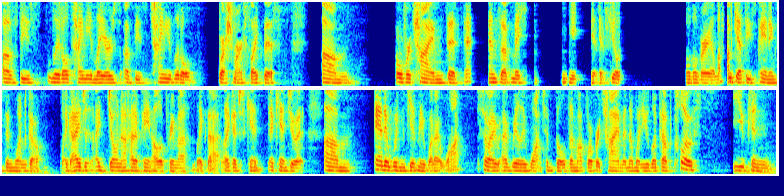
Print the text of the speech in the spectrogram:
of these little tiny layers of these tiny little brush marks like this um, over time that ends up making it feel a little very alive. I get these paintings in one go. Like I just I don't know how to paint alla prima like that. Like I just can't I can't do it. Um, and it wouldn't give me what I want. So I, I really want to build them up over time. And then when you look up close, you can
